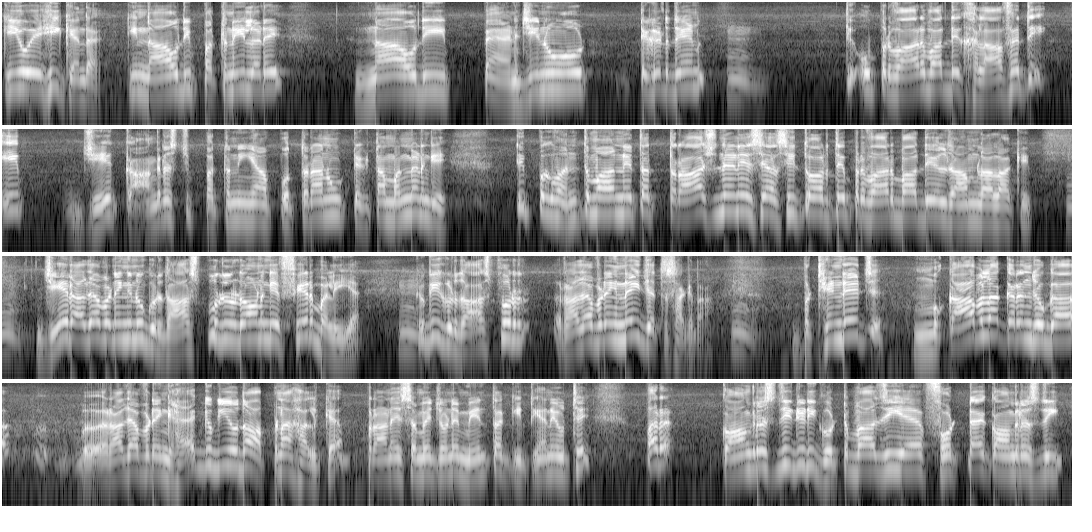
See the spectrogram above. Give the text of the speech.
ਕਿ ਉਹ ਇਹੀ ਕਹਿੰਦਾ ਕਿ ਨਾ ਉਹਦੀ ਪਤਨੀ ਲੜੇ ਨਾ ਉਹਦੀ ਭੈਣ ਜੀ ਨੂੰ ਉਹ ਟਿਕਟ ਦੇਣ। ਤੇ ਉਹ ਪਰਿਵਾਰਵਾਦ ਦੇ ਖਿਲਾਫ ਹੈ ਤੇ ਇਹ ਜੇ ਕਾਂਗਰਸ ਚ ਪਤਨੀਆਂ ਪੁੱਤਰਾਂ ਨੂੰ ਟਿਕਟਾਂ ਮੰਗਣਗੇ ਤੇ ਭਗਵੰਤ ਮਾਨ ਨੇ ਤਾਂ ਤਰਾਸ਼ ਦੇਣੇ ਸਿਆਸੀ ਤੌਰ ਤੇ ਪਰਿਵਾਰਵਾਦ ਦੇ ਇਲਜ਼ਾਮ ਲਾ ਲਾ ਕੇ। ਜੇ ਰਾਜਾ ਵੜਿੰਗ ਨੂੰ ਗੁਰਦਾਸਪੁਰ ਲੜਾਉਣਗੇ, ਫਿਰ ਬਲੀ ਹੈ, ਕਿਉਂਕਿ ਗੁਰਦਾਸਪੁਰ ਰਾਜਾ ਵੜਿੰਗ ਨਹੀਂ ਜਿੱਤ ਸਕਦਾ। ਬਠਿੰਡੇ 'ਚ ਮੁਕਾਬਲਾ ਕਰਨ ਜੋਗਾ ਰਾਜਾ ਵੜਿੰਗ ਹੈ, ਕਿਉਂਕਿ ਉਹਦਾ ਆਪਣਾ ਹਲਕਾ ਹੈ। ਪੁਰਾਣੇ ਸਮੇਂ 'ਚ ਉਹਨੇ ਮਿਹਨਤਾਂ ਕੀਤੀਆਂ ਨੇ ਉੱਥੇ, ਪਰ ਕਾਂਗਰਸ ਦੀ ਜਿਹੜੀ ਗੁੱਟਬਾਜ਼ੀ ਹੈ, ਫੁੱਟ ਹੈ ਕਾਂਗਰਸ ਦੀ।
